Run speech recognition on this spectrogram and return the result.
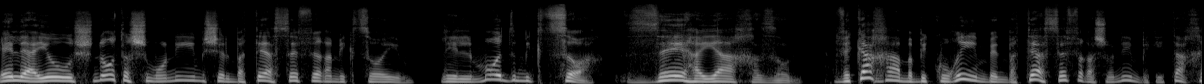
אלה היו שנות ה-80 של בתי הספר המקצועיים. ללמוד מקצוע, זה היה החזון. וככה, בביקורים בין בתי הספר השונים בכיתה ח',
